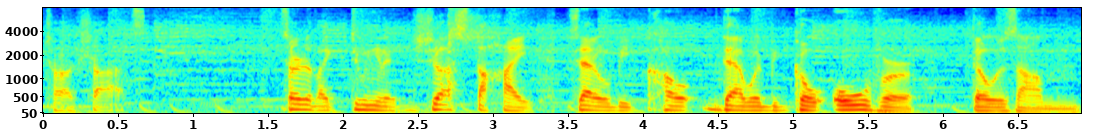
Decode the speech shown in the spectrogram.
charge shots. Started like doing it at just the height, so that it would be co- that would be go over those um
